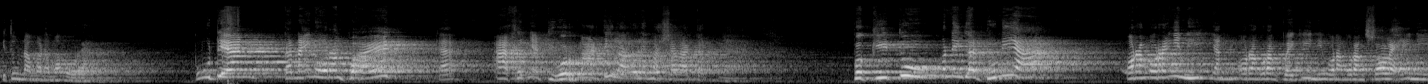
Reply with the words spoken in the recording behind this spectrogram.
Itu nama-nama orang. Kemudian karena ini orang baik, ya, akhirnya dihormatilah oleh masyarakatnya. Begitu meninggal dunia, orang-orang ini, yang orang-orang baik ini, orang-orang soleh ini,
